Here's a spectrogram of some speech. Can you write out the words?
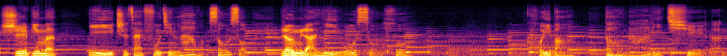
士兵们一直在附近拉网搜索，仍然一无所获。魁拔到哪里去了呢？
